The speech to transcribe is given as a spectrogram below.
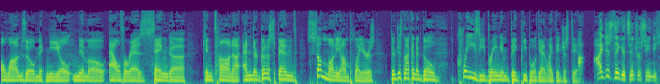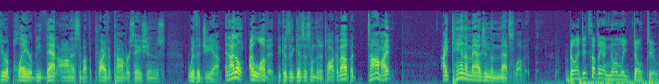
Alonso, McNeil, Nimmo, Alvarez, Senga, Quintana, and they're going to spend some money on players. They're just not going to go crazy bringing in big people again like they just did. I just think it's interesting to hear a player be that honest about the private conversations with a GM. And I don't I love it because it gives us something to talk about, but Tom, I I can't imagine the Mets love it. Bill, I did something I normally don't do.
